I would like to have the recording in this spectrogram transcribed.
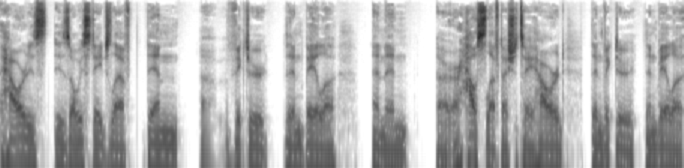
Howard is is always stage left, then uh, Victor, then Bela, and then uh, or house left, I should say. Howard, then Victor, then Bela,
